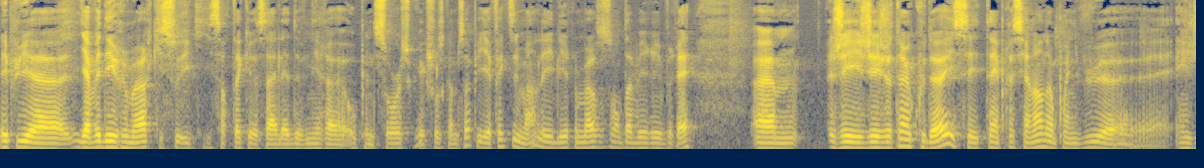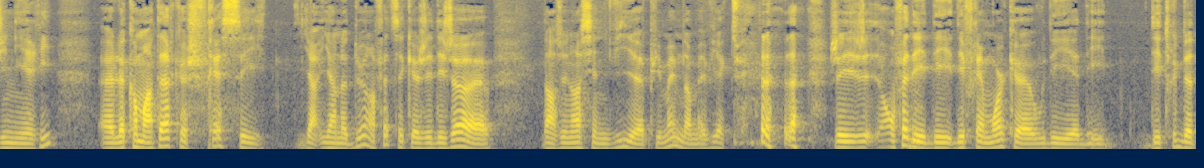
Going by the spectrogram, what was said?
Et puis, il y avait des rumeurs qui, qui, sortaient que ça allait devenir open source ou quelque chose comme ça. Puis, effectivement, les, les rumeurs se sont avérées vraies. J'ai jeté un coup d'œil. C'est impressionnant d'un point de vue ingénierie. le commentaire que je ferais, c'est il y, en a deux, en fait. C'est que j'ai déjà, euh, dans une ancienne vie, euh, puis même dans ma vie actuelle, on fait des, des, frameworks euh, ou des, des, trucs de,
